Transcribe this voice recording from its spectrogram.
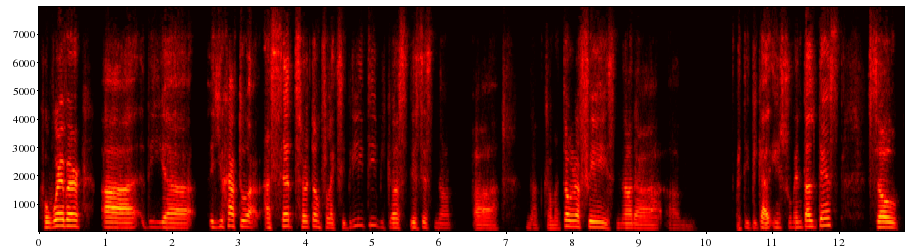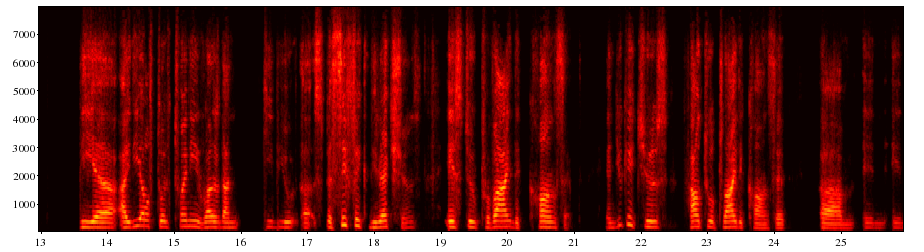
However, uh, the uh, you have to accept certain flexibility because this is not not chromatography, it's not a, um, a typical instrumental test. So the uh, idea of 1220, rather than give you specific directions, is to provide the concept. And you can choose how to apply the concept um, in, in,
